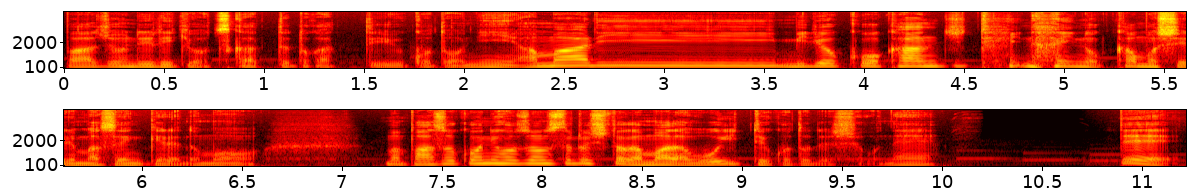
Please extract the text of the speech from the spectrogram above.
バージョン履歴を使ってとかっていうことにあまり魅力を感じていないのかもしれませんけれども、まあ、パソコンに保存する人がまだ多いということでしょうね。で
